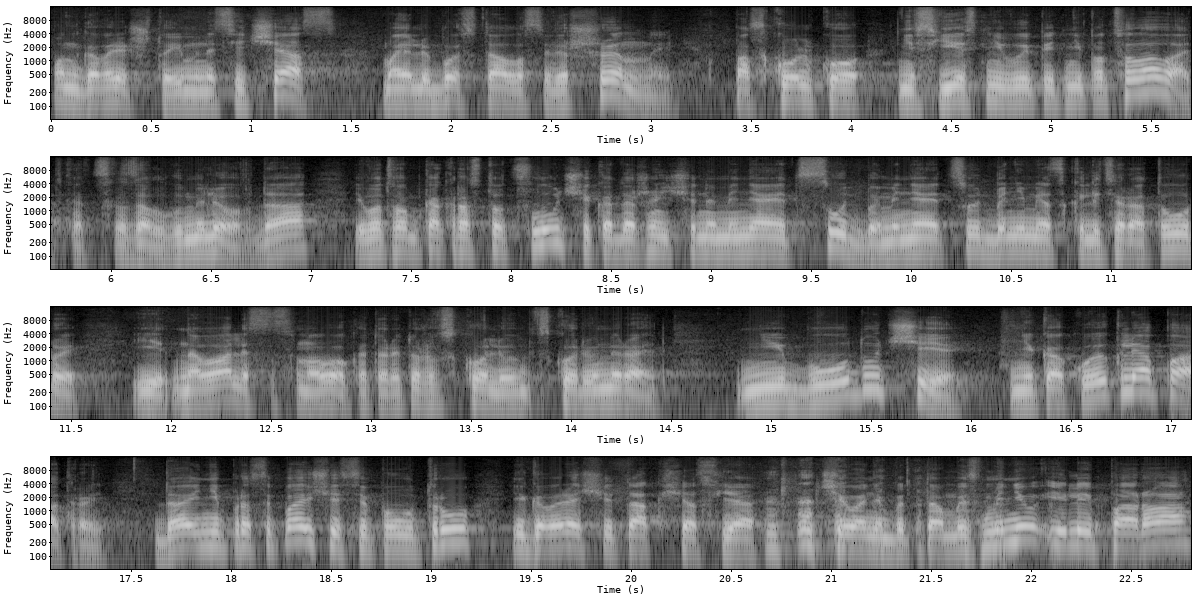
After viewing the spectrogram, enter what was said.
он говорит, что именно сейчас моя любовь стала совершенной, поскольку не съесть, не выпить, не поцеловать, как сказал Гумилев, да? И вот вам как раз тот случай, когда женщина меняет судьбы, меняет судьбы немецкой литературы и Навалиса самого, который тоже вскоре, вскоре умирает, не будучи никакой Клеопатрой, да, и не просыпающейся по утру и говорящей, так, сейчас я чего-нибудь там изменю, или пора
